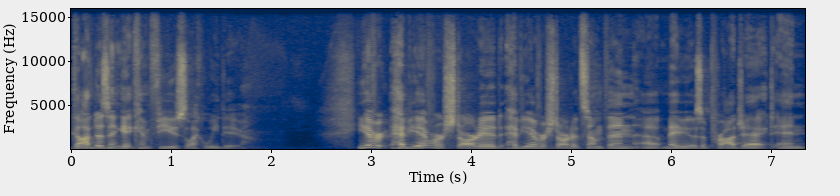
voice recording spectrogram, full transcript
God doesn't get confused like we do. You ever, have you ever started have you ever started something uh, maybe it was a project and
